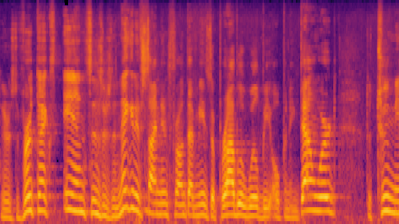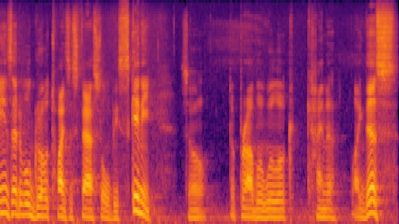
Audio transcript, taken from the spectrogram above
There's the vertex. And since there's a negative sign in front, that means the parabola will be opening downward. The 2 means that it will grow twice as fast, so it will be skinny. So the parabola will look kind of like this.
